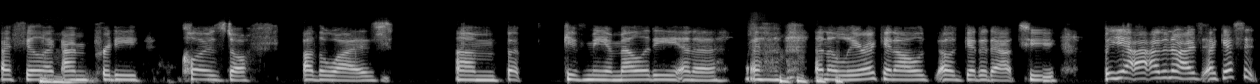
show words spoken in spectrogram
I feel like Mhm. I'm pretty closed off otherwise. Um, but give me a melody and a and a lyric, and I'll I'll get it out to you. But yeah, I, I don't know. I, I guess it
